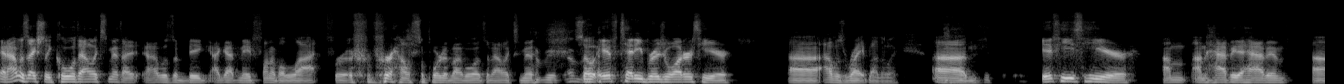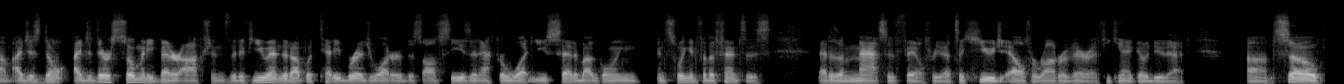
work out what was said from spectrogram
and I was actually cool with Alex Smith. I, I was a big, I got made fun of a lot for for how supportive I was of Alex Smith. So if Teddy Bridgewater's here, uh, I was right by the way. Um, if he's here, I'm I'm happy to have him. Um, I just don't. I there are so many better options that if you ended up with Teddy Bridgewater this offseason after what you said about going and swinging for the fences, that is a massive fail for you. That's a huge L for Ron Rivera if he can't go do that. Um, so,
